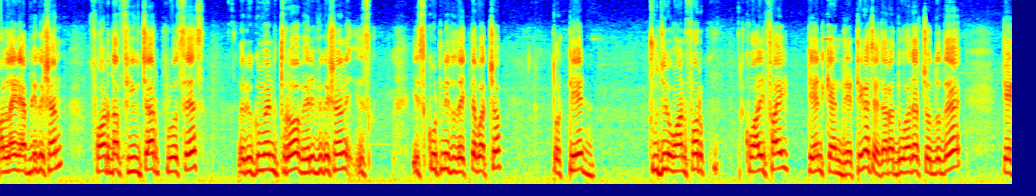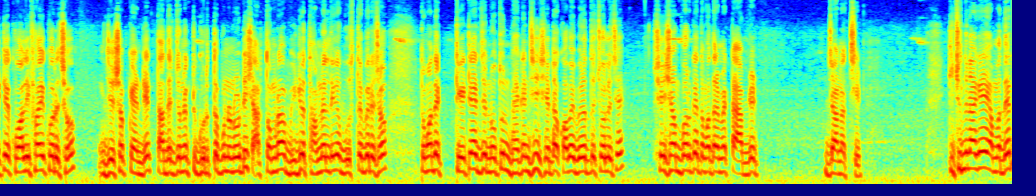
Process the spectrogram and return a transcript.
online application for the future process recruitment through verification scrutiny তো দেখতে পাচ্ছ। তো TET two zero one four qualify ten candidate ঠিক আছে? যারা দু হাজার চোদ্দোতে টেটে কোয়ালিফাই করেছ যেসব ক্যান্ডিডেট তাদের জন্য একটি গুরুত্বপূর্ণ নোটিশ আর তোমরা ভিডিও থামনেল থেকে বুঝতে পেরেছ তোমাদের টেটের যে নতুন ভ্যাকেন্সি সেটা কবে বেরোতে চলেছে, সেই সম্পর্কে তোমাদের আমি একটা আপডেট জানাচ্ছি। কিছুদিন আগে আমাদের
